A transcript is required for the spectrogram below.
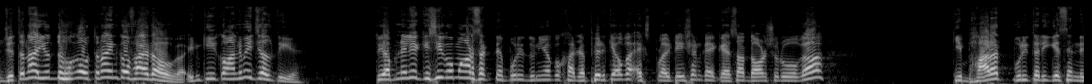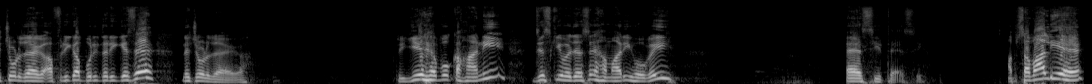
जितना युद्ध होगा, उतना इनको फ़ायदा होगा। इनकी इकोनॉमी चलती है। तो ये अपने लिए किसी को मार सकते हैं? पूरी दुनिया को खा जाए फिर क्या होगा? एक्सप्लाइटेशन का एक ऐसा दौर शुरू होगा कि भारत पूरी तरीके से निचोड़ जाएगा। अफ्रीका पूरी तरीके से निचोड़ जाएगा। तो ये है वो कहानी जिसकी वजह से हमारी हो गई ऐसी तैसी। अब सवाल यह है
